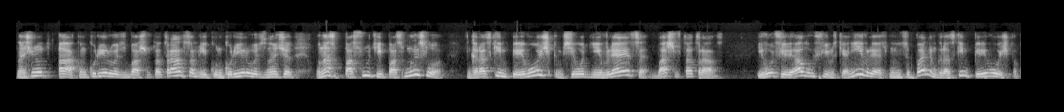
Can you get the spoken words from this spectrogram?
начнет, а, конкурировать с Башавтотрансом и конкурировать, значит, у нас по сути и по смыслу городским перевозчиком сегодня является Башавтотранс его филиал Уфимский, они являются муниципальным городским перевозчиком.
